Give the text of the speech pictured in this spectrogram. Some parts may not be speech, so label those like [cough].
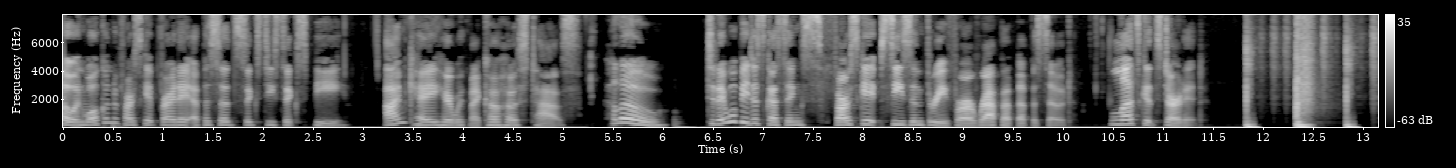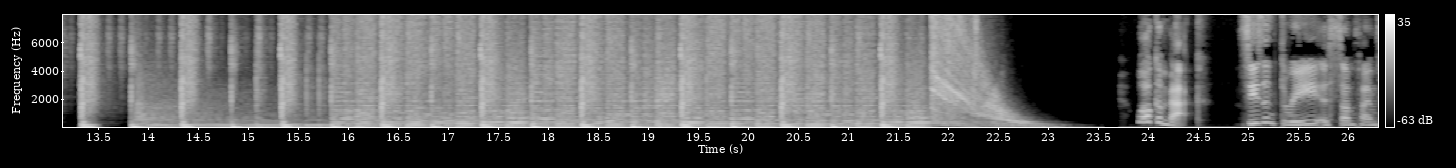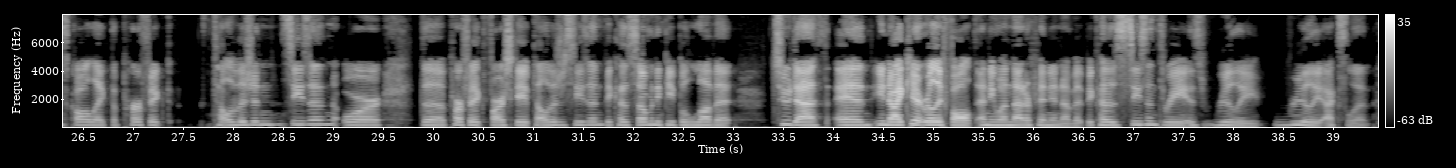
Hello, and welcome to Farscape Friday, episode 66B. I'm Kay here with my co host Taz. Hello. Today we'll be discussing Farscape Season 3 for our wrap up episode. Let's get started. Welcome back. Season three is sometimes called like the perfect television season or the perfect Farscape television season because so many people love it to death. And, you know, I can't really fault anyone that opinion of it because season three is really, really excellent.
